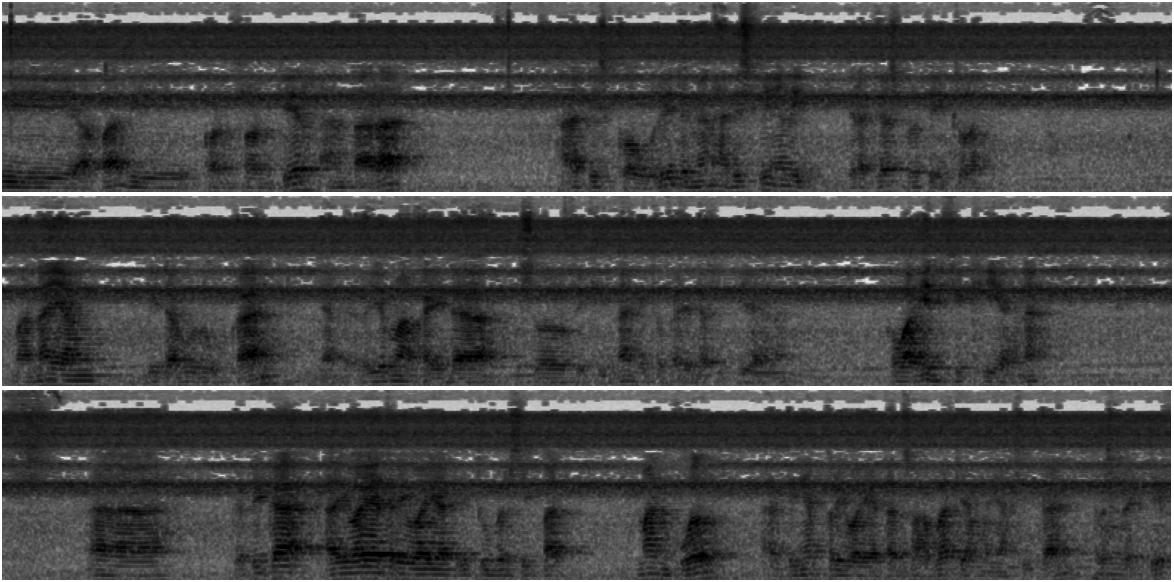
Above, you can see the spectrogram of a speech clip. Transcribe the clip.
di apa di konfrontir antara hadis kauli dengan hadis fi'li. Kira-kira seperti itulah. Mana yang didahulukan ya, ya mah kaidah usul fikihna gitu kaidah fikihna kawaid fikihna Eh, ketika riwayat-riwayat itu bersifat manpul artinya periwayatan sahabat yang menyaksikan perspektif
